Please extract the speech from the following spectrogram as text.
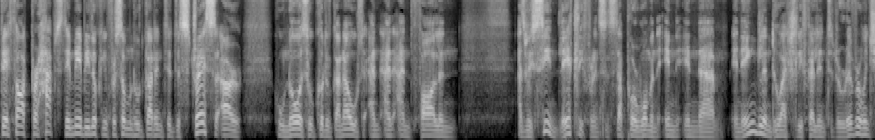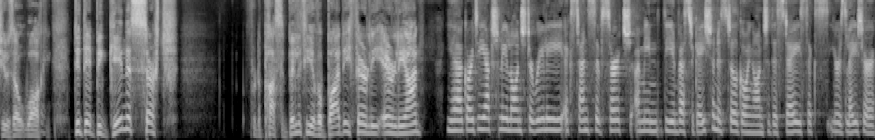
they thought perhaps they may be looking for someone who'd got into distress or who knows who could have gone out and, and, and fallen as we've seen lately, for instance, that poor woman in in um, in England who actually fell into the river when she was out walking. Did they begin a search for the possibility of a body fairly early on? Yeah, Gardaí actually launched a really extensive search. I mean, the investigation is still going on to this day. Six years later,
